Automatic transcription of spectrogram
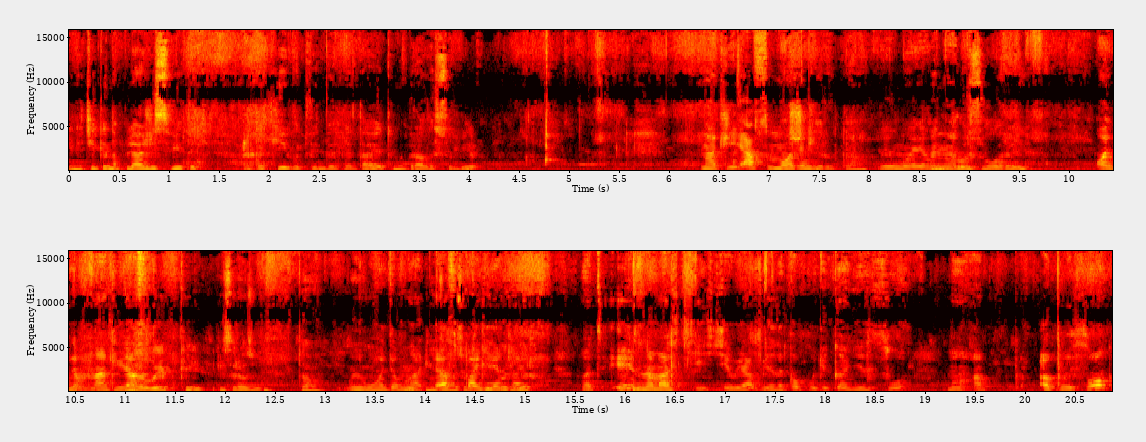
і не тільки на пляжі світить. Отакий от він виглядає, то ми брали собі На пляж на можем. шкіру. Так. Мы можем Він на, прозорий, можем на не пляж. липкий і зразу так, Мы можем на видно пляж зразу такий поехать. бар'єр. Вот, и намастить себя при таком колесо. Ну, а, а песок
